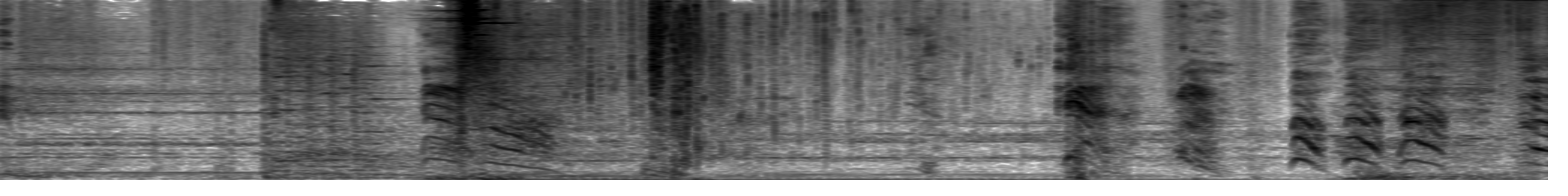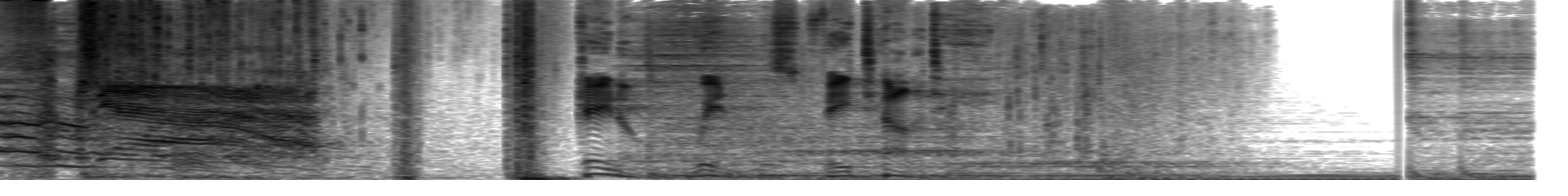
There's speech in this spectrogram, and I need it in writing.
him. Kano wins fatality.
